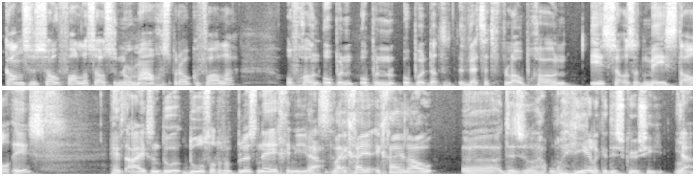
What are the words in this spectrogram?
kansen zo vallen zoals ze normaal gesproken vallen, of gewoon op een, op een, op een dat het wedstrijdverloop gewoon is zoals het meestal is, heeft Ajax een doel, doelsaldo van plus 9 in die Ja, wedstrijd. maar ik ga je, ik ga je nou. eh, dit is een onheerlijke discussie. Want, Ja.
